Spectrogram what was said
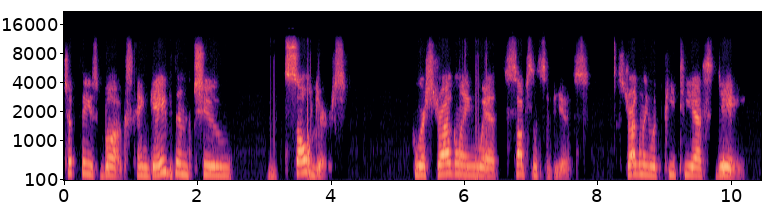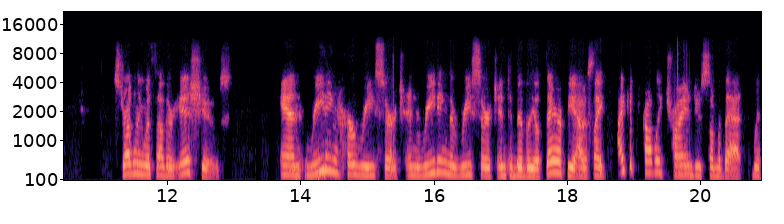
took these books and gave them to soldiers who were struggling with substance abuse, struggling with PTSD, struggling with other issues. And reading her research and reading the research into bibliotherapy, I was like, I could probably try and do some of that with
